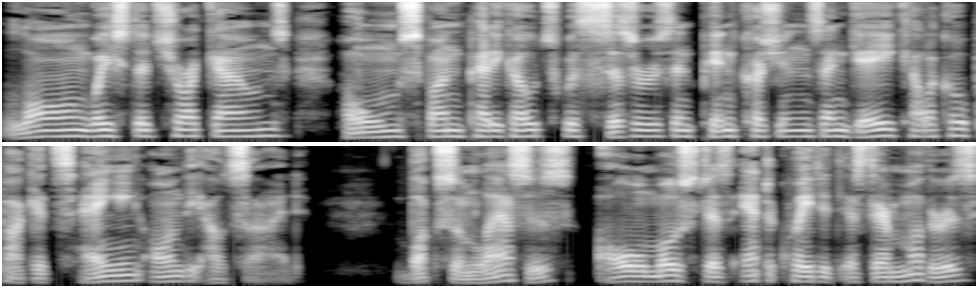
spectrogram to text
long waisted short gowns, homespun petticoats with scissors and pin cushions and gay calico pockets hanging on the outside. Buxom lasses, almost as antiquated as their mothers,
